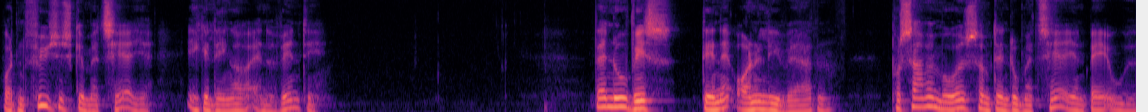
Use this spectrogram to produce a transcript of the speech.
hvor den fysiske materie ikke længere er nødvendig. Hvad nu hvis denne åndelige verden, på samme måde som den lå materien bagud,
